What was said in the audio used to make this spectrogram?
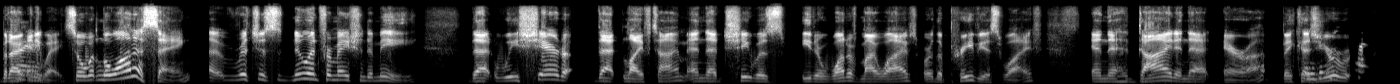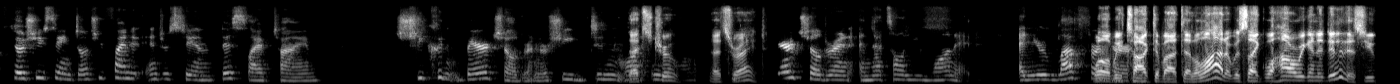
But right. I, anyway, so what Luana is saying, uh, Rich, is new information to me that we shared that lifetime and that she was either one of my wives or the previous wife. and that had died in that era because you're so she's saying, don't you find it interesting in this lifetime? She couldn't bear children, or she didn't want. That's true. know, that's right. Bear children, and that's all you wanted, and your love for Well, her. we talked about that a lot. It was like, well, how are we going to do this? You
